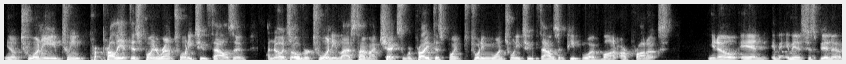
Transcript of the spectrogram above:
you know 20 between pr- probably at this point around 22000 I know it's over 20 last time I checked. So we're probably at this point 21, 22,000 people have bought our products, you know, and I mean, it's just been a,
